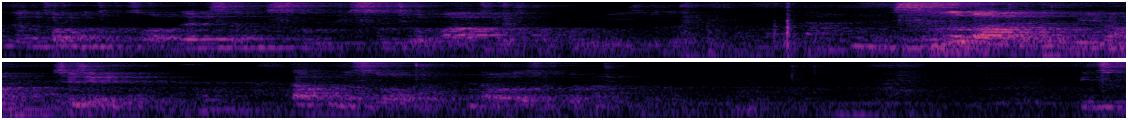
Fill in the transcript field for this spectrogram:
那个中文怎么说？人生十十九八九，什么不如意，是不是？十之八九不如意啊！谢谢。大部分的时候碰到都是困难。你知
